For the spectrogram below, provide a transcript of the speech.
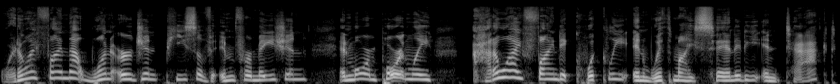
where do I find that one urgent piece of information? And more importantly, how do I find it quickly and with my sanity intact?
